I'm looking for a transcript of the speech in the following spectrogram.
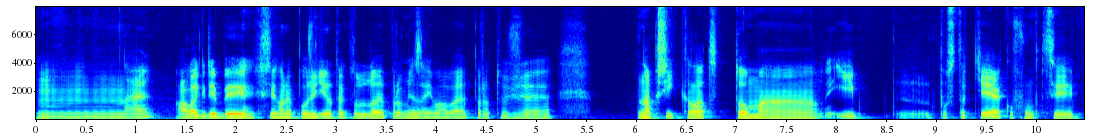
Mm, ne, ale kdybych si ho nepořídil, tak tohle je pro mě zajímavé, protože například to má i v podstatě jako funkci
